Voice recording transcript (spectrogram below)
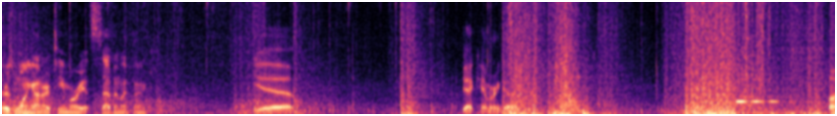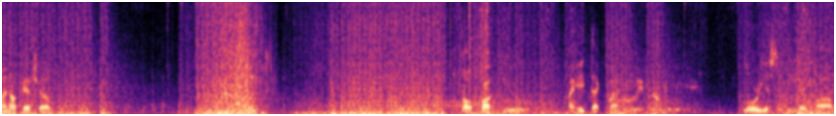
There's one guy on our team already at seven, I think. Yeah. Jackhammering guy. Fine, I'll catch up. Oh, fuck you. I hate that guy. Glorious leader, Bob.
